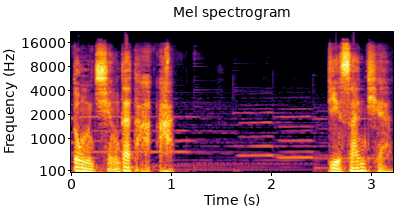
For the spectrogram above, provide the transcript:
动情的答案。第三天，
